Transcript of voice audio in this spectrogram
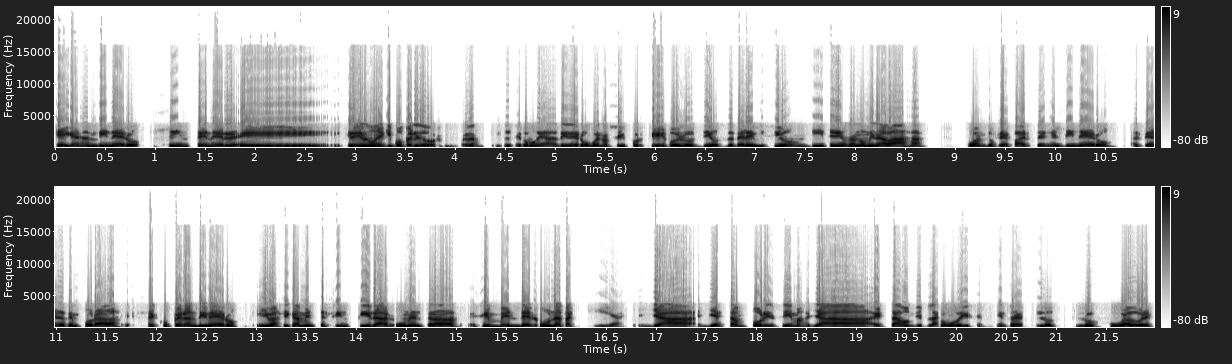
que ganan dinero sin tener, eh, un equipo perdedor, ¿verdad? Dices, ¿cómo ganan dinero? Bueno, sí, porque por los dioses de televisión y tienen una nómina baja, cuando reparten el dinero al final de temporada, recuperan dinero y básicamente sin tirar una entrada, sin vender una taquilla, ya, ya están por encima, ya están on the black, como dicen. Entonces, los, los jugadores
